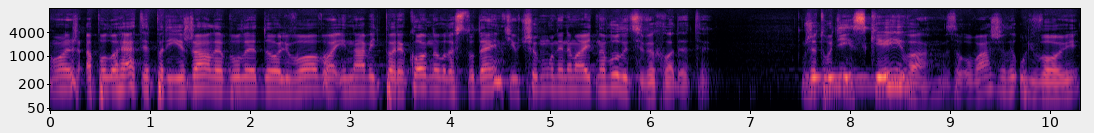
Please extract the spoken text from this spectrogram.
може, апологети приїжджали були до Львова і навіть переконували студентів, чому вони не мають на вулиці виходити. Вже тоді з Києва зауважили у Львові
